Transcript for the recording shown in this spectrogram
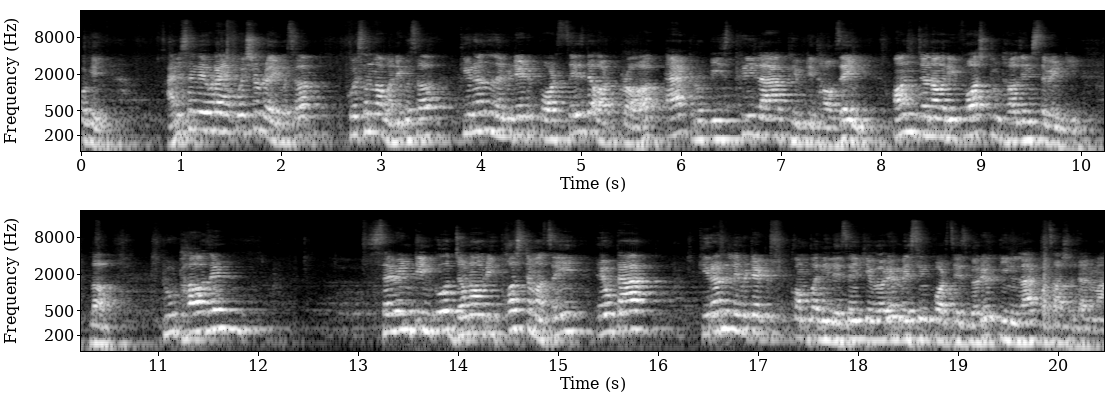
ओके हामीसँग एउटा यहाँ क्वेसन रहेको छ। क्वेसनमा भनेको छ Kiran limited purchase a truck at rupees three lakh fifty thousand on January first two thousand seventeen ल टु थाउजन्ड सेभेन्टिनको जनवरी फर्स्टमा चाहिँ एउटा किरण लिमिटेड कम्पनीले चाहिँ के गर्यो? मेसिन पर्चेज गर्यो तिन लाख पचास हजारमा।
